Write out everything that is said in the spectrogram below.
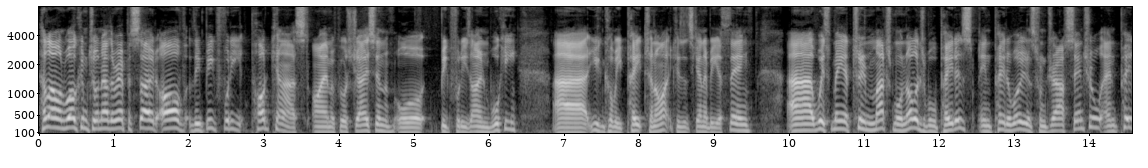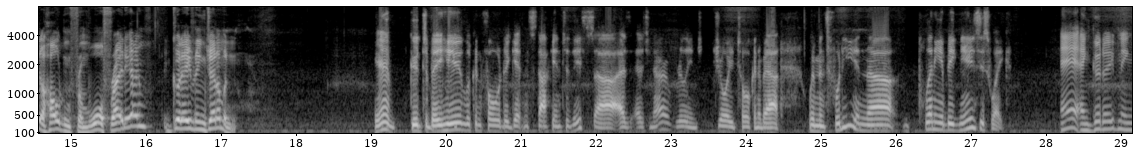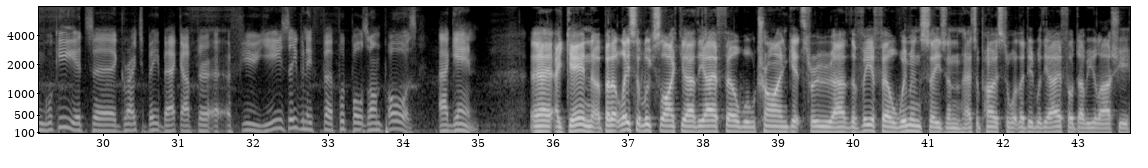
Hello and welcome to another episode of the Big Footy podcast. I am, of course, Jason, or Big Footy's own Wookie. Uh, you can call me Pete tonight because it's going to be a thing. Uh, with me are two much more knowledgeable Peters in Peter Williams from Draft Central and Peter Holden from Wharf Radio. Good evening, gentlemen. Yeah, good to be here. Looking forward to getting stuck into this. Uh, as, as you know, really enjoy talking about women's footy and uh, plenty of big news this week. Yeah, and good evening, Wookie. It's uh, great to be back after a, a few years, even if uh, football's on pause again. Uh, again, but at least it looks like uh, the AFL will try and get through uh, the VFL women's season as opposed to what they did with the AFLW last year.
